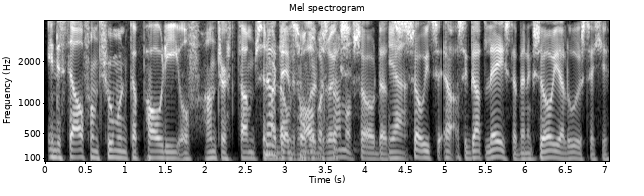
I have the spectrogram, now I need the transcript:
In de stijl van Truman Capote of Hunter Thompson, Nou, maar dan David zonder Halberstam drugs. of zo. Dat Ja. zoiets, als ik dat lees, dan ben ik zo jaloers dat je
